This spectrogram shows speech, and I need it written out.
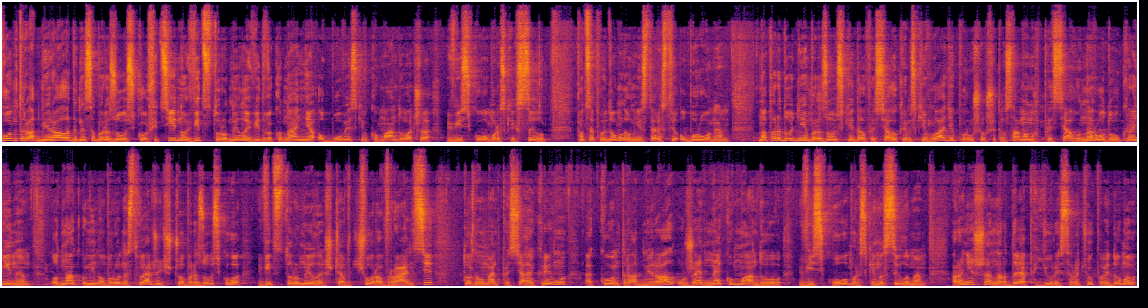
Контрадмірала Дениса Березовського офіційно відсторонили від виконання обов'язків командувача військово-морських сил. Про це повідомили у міністерстві оборони. Напередодні Березовський дав присягу кримській владі, порушивши тим самим присягу народу України. Однак у Міноборони стверджують, що Березовського відсторонили ще вчора вранці. Тож на момент присяги Криму е, контрадмірал уже не командував військово-морськими силами. Раніше нардеп Юрій Сиротюк повідомив,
